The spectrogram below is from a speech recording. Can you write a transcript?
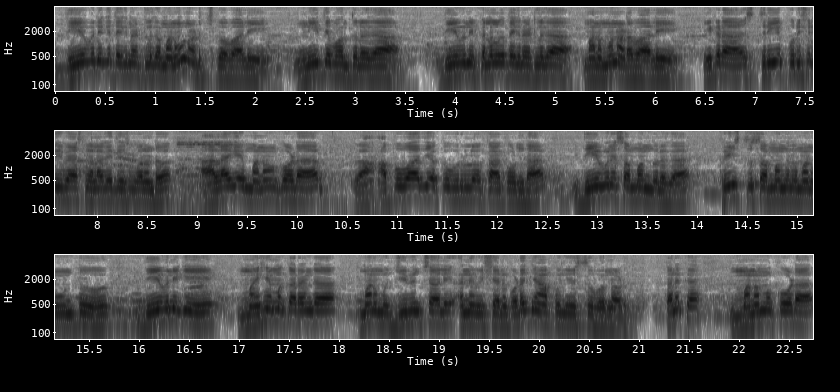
దేవునికి తగినట్లుగా మనము నడుచుకోవాలి. నీతివంతులుగా దేవుని పిల్లలకు తగినట్లుగా మనము నడవాలి. ఇక్కడ స్త్రీ పురుషుడి వ్యాసం ఎలాగే తీసుకోవాలంటో అలాగే మనం కూడా అపవాది యొక్క ఊరిలో కాకుండా దేవుని సంబంధులుగా క్రీస్తు సంబంధులు మనం ఉంటూ దేవునికి మహిమకరంగా మనము జీవించాలి అనే విషయాన్ని కూడా జ్ఞాపకం చేస్తూ ఉన్నాడు. కనుక మనము కూడా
